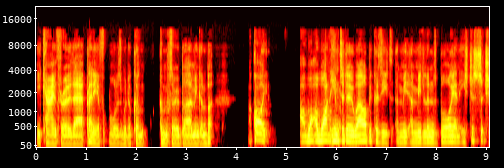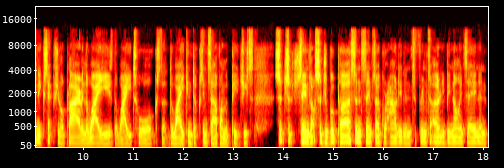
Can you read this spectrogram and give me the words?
he came through there. Plenty of footballers would have come come through Birmingham, but I quite. I, I want him to do well because he's a, a Midlands boy and he's just such an exceptional player in the way he is, the way he talks, the, the way he conducts himself on the pitch. He's such a, seems like such a good person, seems so grounded, and to, for him to only be 19 and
